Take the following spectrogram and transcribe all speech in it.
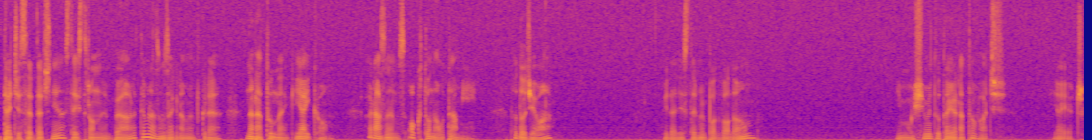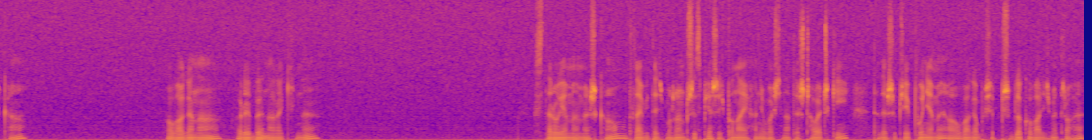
Witajcie serdecznie, z tej strony Bear. Tym razem zagramy w grę na ratunek jajko razem z oktonautami. To do dzieła. Widać, jesteśmy pod wodą. I musimy tutaj ratować jajeczka. Uwaga na ryby, na rekiny. Sterujemy myszką. Tutaj widać, możemy przyspieszyć po najechaniu właśnie na te szczałeczki. Wtedy szybciej płyniemy. O, uwaga, bo się przyblokowaliśmy trochę.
